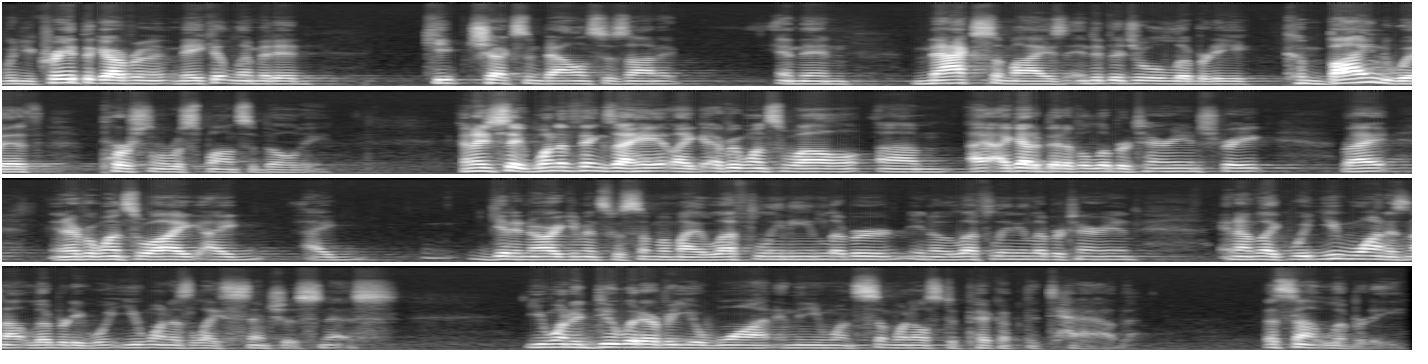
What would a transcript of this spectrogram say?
when you create the government, make it limited, keep checks and balances on it, and then maximize individual liberty combined with personal responsibility. Can I just say one of the things I hate, like every once in a while, um, I, I, got a bit of a libertarian streak, right? And every once in a while, I, I, I get in arguments with some of my left-leaning liber, you know, left-leaning libertarian, and I'm like, what you want is not liberty. What you want is licentiousness. You want to do whatever you want, and then you want someone else to pick up the tab. That's not liberty.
